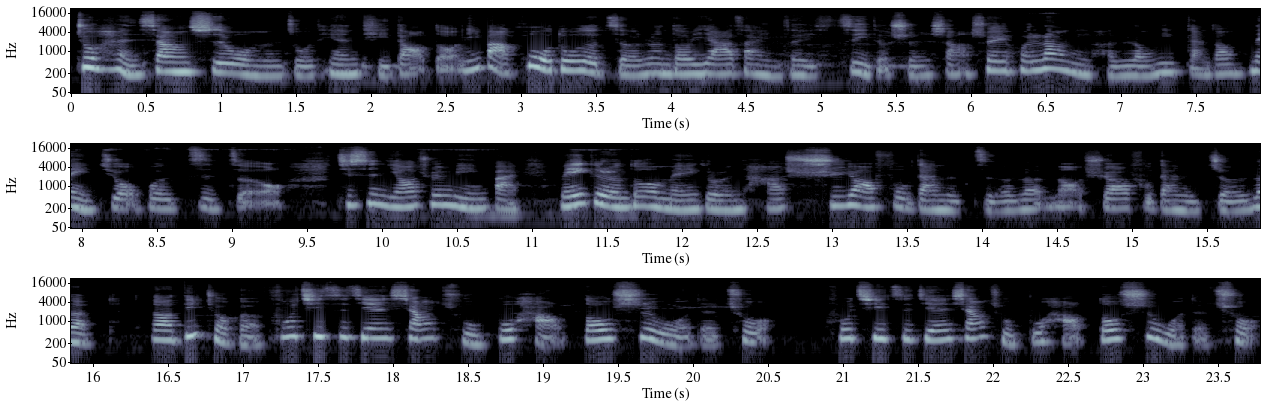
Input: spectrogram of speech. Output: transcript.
就很像是我们昨天提到的，你把过多的责任都压在你自己自己的身上，所以会让你很容易感到内疚或者自责哦。其实你要去明白，每一个人都有每一个人他需要负担的责任哦，需要负担的责任。那第九个，夫妻之间相处不好都是我的错，夫妻之间相处不好都是我的错。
